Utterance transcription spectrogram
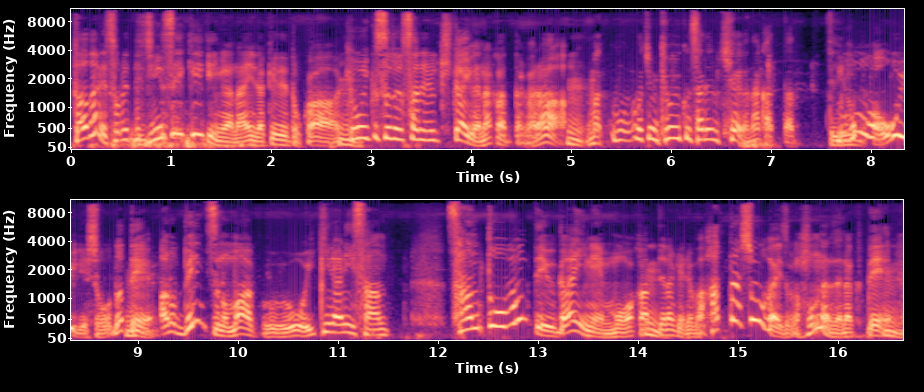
ただね、それって人生経験がないだけでとか、うん教育する、される機会がなかったから、うん。まあ、ももちろん教育される機会がなかったっていう。の方が多いでしょ？だって、うんあのベンツのマークをいきなり3、三等分っていう概念も分かってなければ、発達障害とかそんなんじゃなくて、うん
